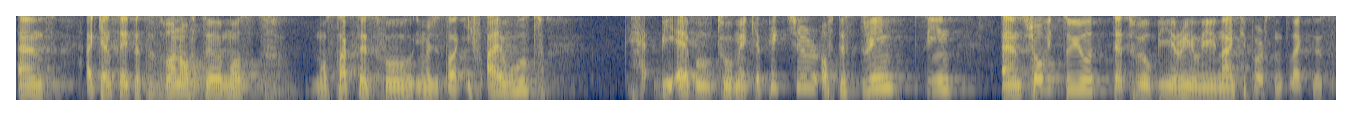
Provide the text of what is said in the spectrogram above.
and I can say that this is one of the most most successful images. Like if I would be able to make a picture of this dream scene and show it to you, that will be really 90% like this.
